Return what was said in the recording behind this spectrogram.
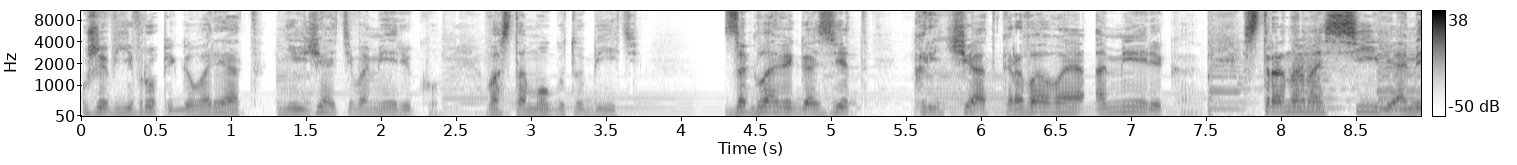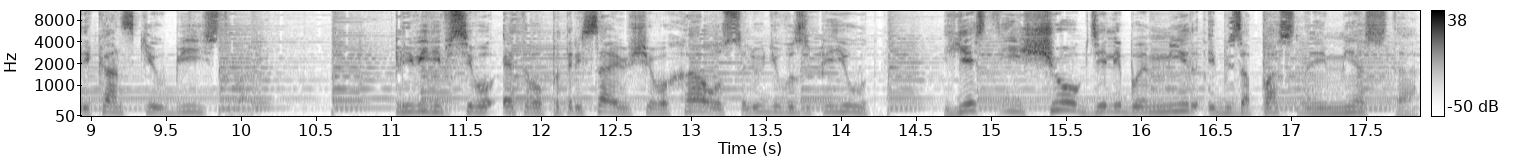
Уже в Европе говорят, не езжайте в Америку, вас там могут убить. Заглавие газет кричат «Кровавая Америка», «Страна насилия», «Американские убийства». При виде всего этого потрясающего хаоса люди возопьют «Есть еще где-либо мир и безопасное место?»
